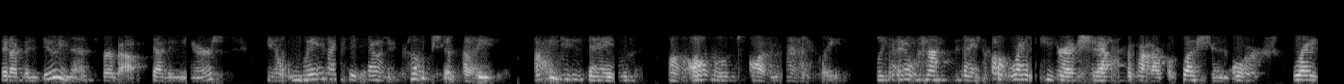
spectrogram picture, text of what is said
that I've been doing this for about seven years, you know, when I sit down to coach somebody, I do things almost automatically. Like I don't have to think, oh, right here I should ask a powerful question, or right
